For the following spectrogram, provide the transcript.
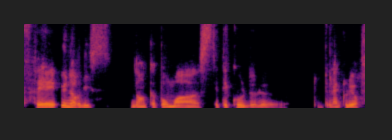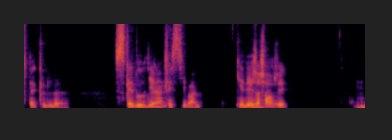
fait 1h10. Donc, pour moi, c'était cool de le, de l'inclure avec le schedule d'un festival qui est déjà mhm. chargé. Mhm.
